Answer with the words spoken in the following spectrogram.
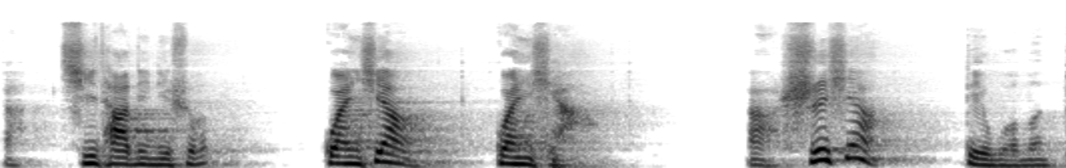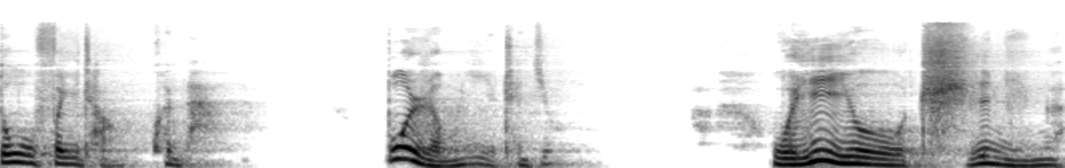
啊，其他的你说观相、观想，啊，实相，对我们都非常困难，不容易成就，唯有持名啊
